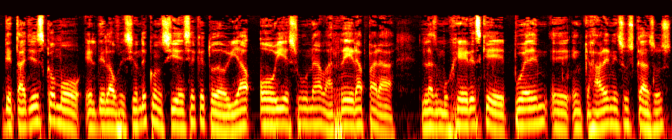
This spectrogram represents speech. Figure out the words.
detalles como el de la objeción de conciencia, que todavía hoy es una barrera para las mujeres que pueden eh, encajar en esos casos,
